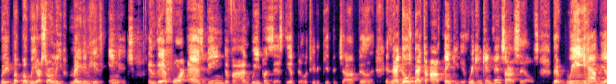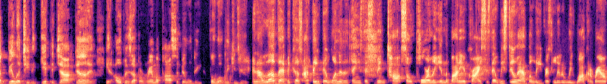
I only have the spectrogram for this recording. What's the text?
but it, but but we are certainly made in His image, and therefore, as being divine, we possess the ability to get the job done. And that goes back to our thinking. If we can convince ourselves that we have the ability to get the job done, it opens up a realm of possibility for what we can do. And I love that because I think that one of the things that's been taught so poorly in the body of Christ is that we still have believers literally walking around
